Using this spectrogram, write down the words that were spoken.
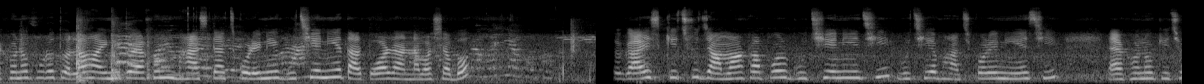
এখনও পুরো তোলা হয়নি তো এখন ভাঁজ টাজ করে নিয়ে গুছিয়ে নিয়ে তারপর রান্না বসাবো। তো গাইস কিছু জামা কাপড় গুছিয়ে নিয়েছি, গুছিয়ে ভাঁজ করে নিয়েছি। এখনও কিছু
